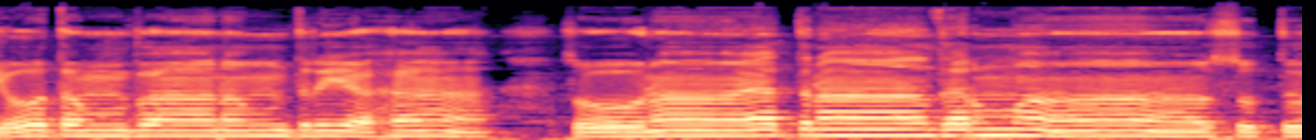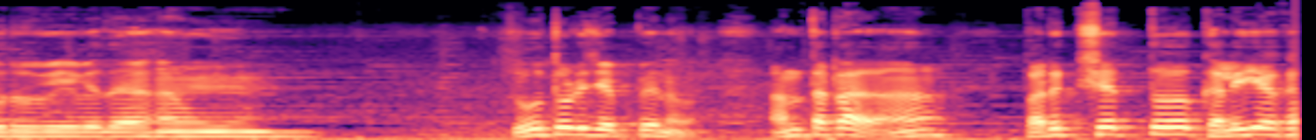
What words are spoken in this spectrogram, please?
యోతం పానం త్రియ సోనాయత్నాధర్మ సుతుర్వివిధం చూతుడు చెప్పాను అంతటా పరీక్షత్తు కలియక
